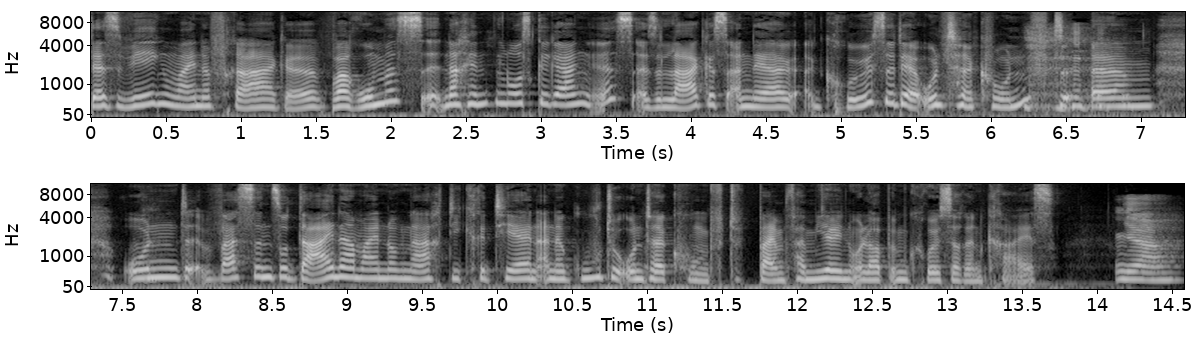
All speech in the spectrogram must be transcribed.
Deswegen meine Frage, warum es nach hinten losgegangen ist. Also lag es an der Größe der Unterkunft? ähm, und was sind so deiner Meinung nach die Kriterien einer gute Unterkunft beim Familienurlaub im größeren Kreis? Ja,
